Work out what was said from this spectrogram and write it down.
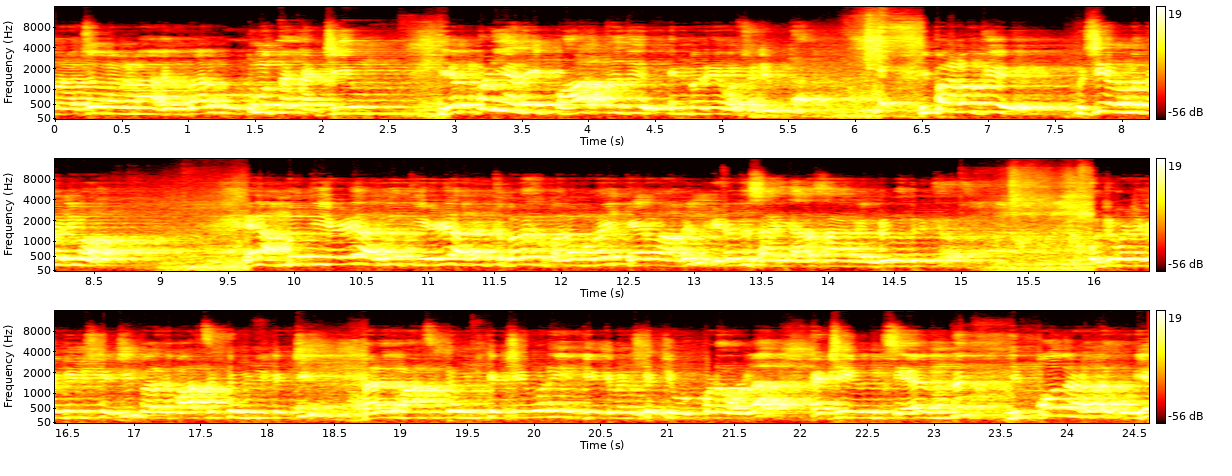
ஒரு இருந்த இருந்தாலும் ஒட்டுமொத்த கட்சியும் எப்படி அதை பார்த்தது என்பதை அவர் சொல்லிவிட்டார். இப்ப நமக்கு விஷயம் ரொம்ப தெளிவா. ஏன்னா ஐம்பத்தி ஏழு அறுபத்தி ஏழு அதற்கு பிறகு பல முறை கேரளாவில் இடதுசாரி அரசாங்கங்கள் வந்திருக்கிறது. ஒன்றுபட்ட கம்யூனிஸ்ட் கட்சி பிறகு மார்க்சிஸ்ட் கம்யூனிஸ்ட் கட்சி பிறகு மார்க்சிஸ்ட் கம்யூனிஸ்ட் கட்சியோடு இந்திய கம்யூனிஸ்ட் கட்சி உட்பட உள்ள கட்சிகளும் சேர்ந்து இப்போது நடத்தக்கூடிய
